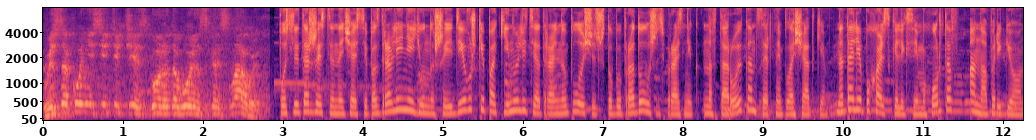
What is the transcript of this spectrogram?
Высоко несите честь города воинской славы. После торжественной части поздравления юноши и девушки покинули театральную площадь, чтобы продолжить праздник на второй концертной площадке. Наталья Пухальская, Алексей Мухортов, Анапа регион.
